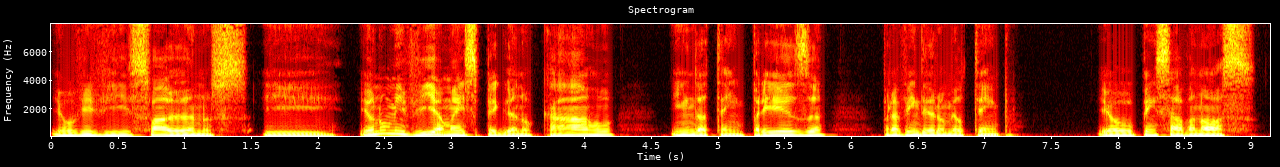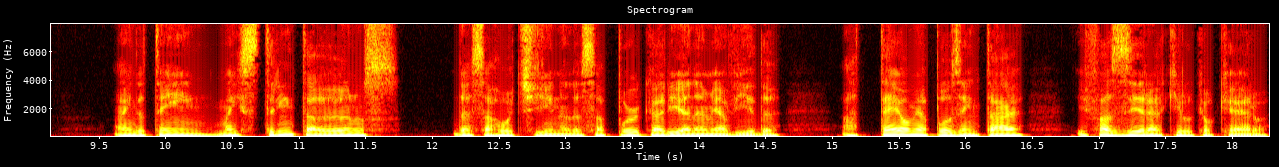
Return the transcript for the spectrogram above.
eu vivi isso há anos e eu não me via mais pegando carro, indo até a empresa para vender o meu tempo. Eu pensava, nossa, ainda tem mais 30 anos dessa rotina, dessa porcaria na minha vida, até eu me aposentar e fazer aquilo que eu quero.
